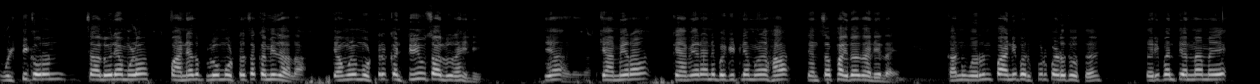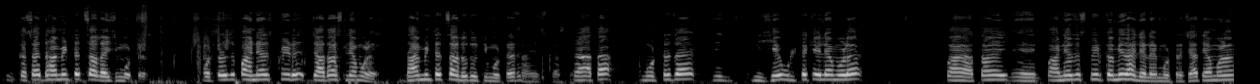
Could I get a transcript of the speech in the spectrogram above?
उलटी करून चालवल्यामुळं पाण्याचा फ्लो मोटरचा कमी झाला. त्यामुळे मोटर कंटिन्यू चालू राहिली. त्या कॅमेरा कॅमेराने बघितल्यामुळे हा त्यांचा फायदा झालेला आहे. कारण वरून पाणी भरपूर पडत होतं तरी पण त्यांना म्हणजे कसा दहा मिनिटं चालायची मोटर. मोटरचं पाण्याचं स्पीड जादा असल्यामुळे दहा मिनिटं चालत होती मोटर. तर आता मोटरचं हे उलट केल्यामुळं पा- आता पाण्याचं स्पीड कमी झालेलं आहे मोटरच्या त्यामुळं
